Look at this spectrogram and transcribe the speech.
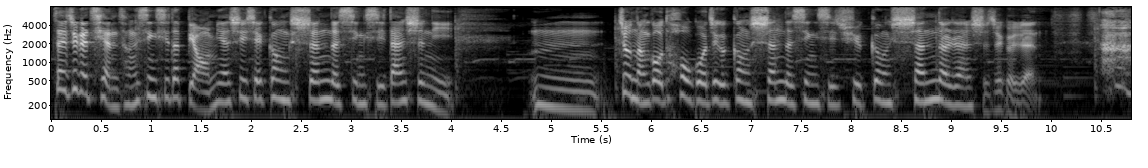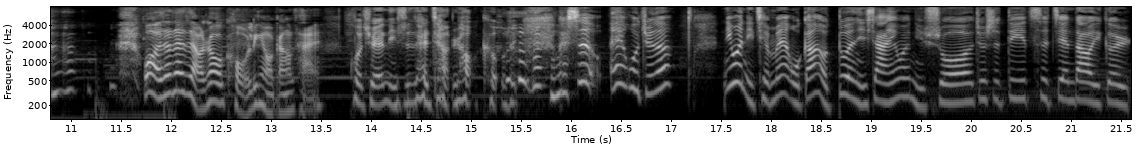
在这个浅层信息的表面，是一些更深的信息，但是你，嗯，就能够透过这个更深的信息去更深的认识这个人。我好像在讲绕口令哦，刚才 我觉得你是在讲绕口令。可是，哎，我觉得，因为你前面我刚刚有顿一下，因为你说就是第一次见到一个人，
